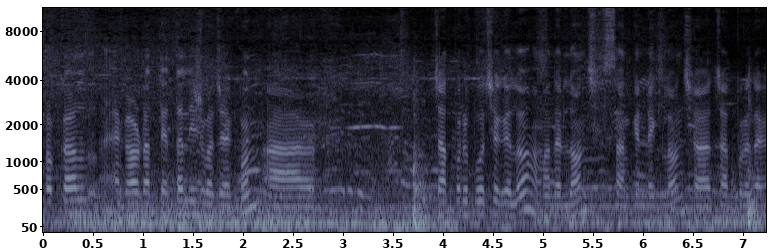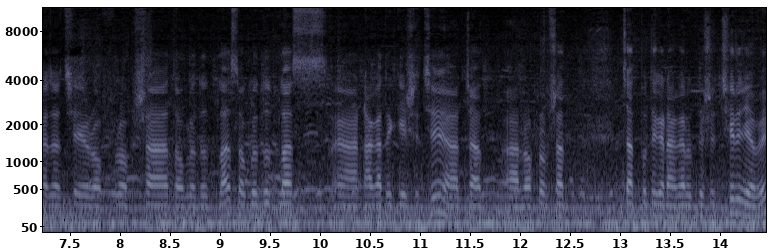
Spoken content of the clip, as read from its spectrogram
সকাল এগারোটা তেতাল্লিশ বাজে এখন, আর চাঁদপুরে পৌঁছে গেল আমাদের লঞ্চ সানকেন লেক লঞ্চ। আর চাঁদপুরে দেখা যাচ্ছে রফরফ সাত অগ্রদূত প্লাস অগ্রদূত প্লাস ঢাকা থেকে এসেছে। আর চাঁদ, আর রফরফ সাত চাঁদপুর থেকে ঢাকার উদ্দেশ্যে ছেড়ে যাবে।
